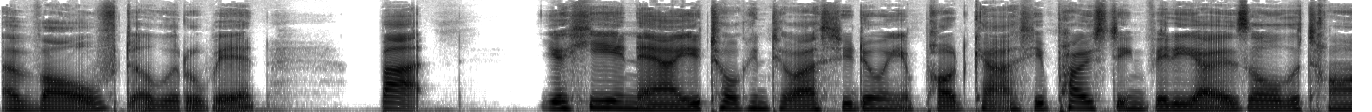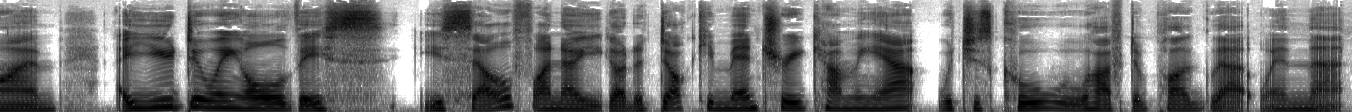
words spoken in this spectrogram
evolved a little bit, but you're here now, you're talking to us, you're doing a podcast, you're posting videos all the time. Are you doing all this yourself? I know you got a documentary coming out, which is cool. We'll have to plug that when that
